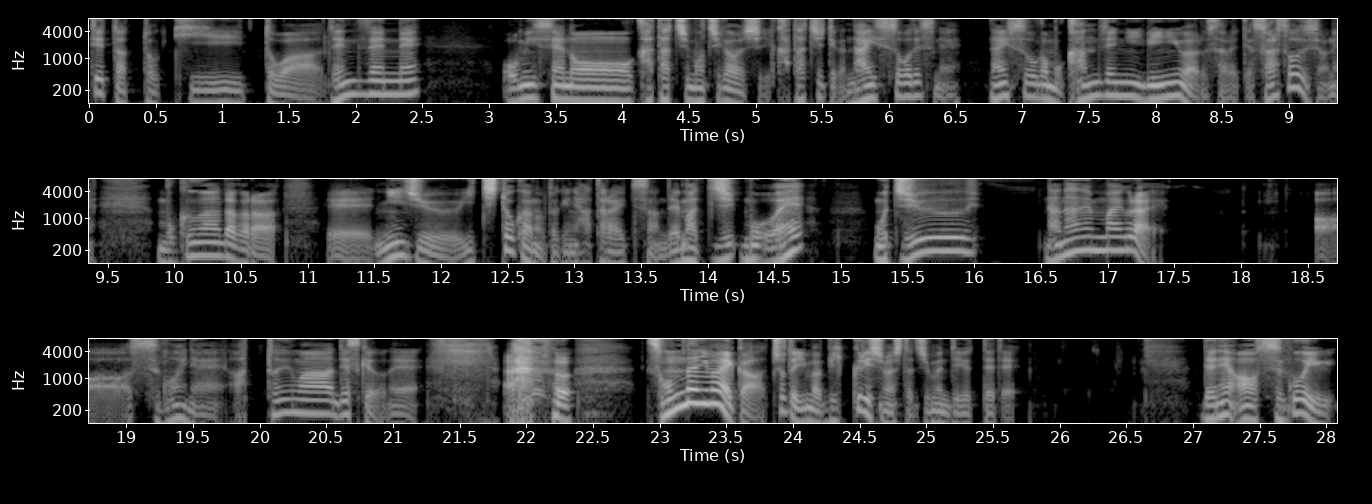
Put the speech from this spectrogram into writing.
てた時とは、全然ね、お店の形も違うし、形っていうか内装ですね。内装がもう完全にリニューアルされて、そりゃそうですよね。僕がだから、えー、21とかの時に働いてたんで、まあ、じ、もう、え？もう17年前ぐらいああ、すごいね。あっという間ですけどね。あの、そんなに前か。ちょっと今びっくりしました。自分で言ってて。でね、あ、すごい、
